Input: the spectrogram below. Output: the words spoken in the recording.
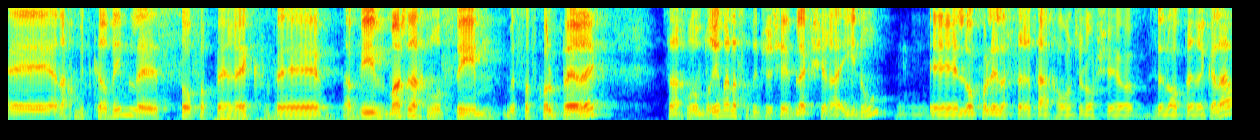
אה, אנחנו מתקרבים לסוף הפרק, ואביב, מה שאנחנו עושים בסוף כל פרק, אז אנחנו עוברים על הסרטים של שיין בלק שראינו, mm-hmm. לא כולל הסרט האחרון שלו שזה לא הפרק עליו,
